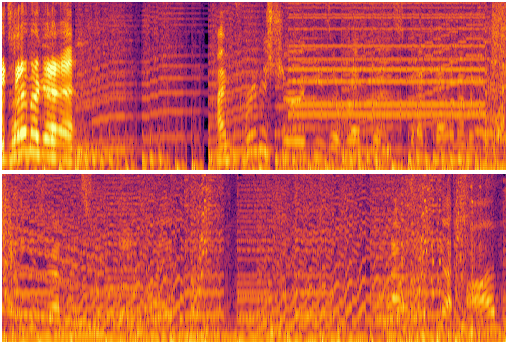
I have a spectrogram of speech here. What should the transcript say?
It's him again! I'm pretty sure he's a reference, but I can't remember to what. I think it's a reference to a Game Boy. When I was looking up mods,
